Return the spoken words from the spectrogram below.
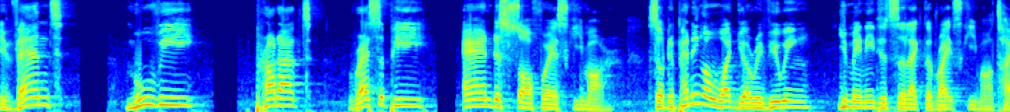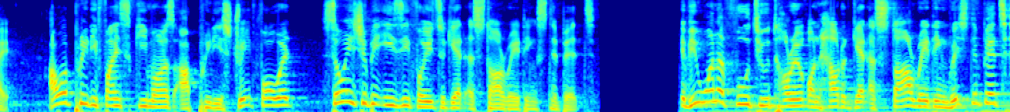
event, movie, product, recipe, and the software schema. So depending on what you're reviewing, you may need to select the right schema type. Our predefined schemas are pretty straightforward, so it should be easy for you to get a star rating snippet. If you want a full tutorial on how to get a star rating rich snippet,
